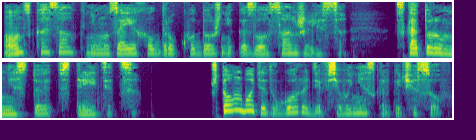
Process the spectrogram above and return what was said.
Он сказал, к нему заехал друг-художник из Лос-Анджелеса, с которым мне стоит встретиться, что он будет в городе всего несколько часов.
